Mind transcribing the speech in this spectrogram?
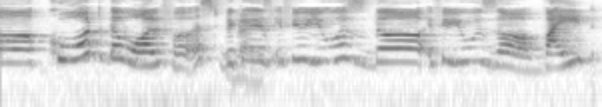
uh, coat the wall first. Because Right. if you use the if you use uh, white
